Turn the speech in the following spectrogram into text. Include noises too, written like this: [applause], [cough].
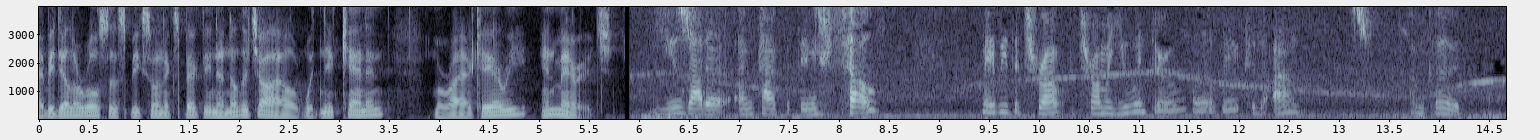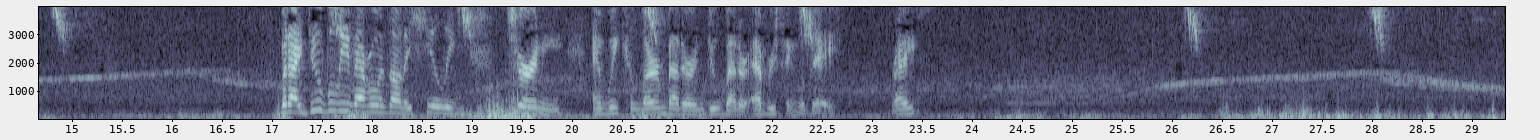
Abby De La Rosa speaks on expecting another child with Nick Cannon, Mariah Carey, and marriage. You gotta unpack within yourself maybe the tra- trauma you went through a little bit because I'm, I'm good. But I do believe everyone's on a healing journey and we can learn better and do better every single day, right?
